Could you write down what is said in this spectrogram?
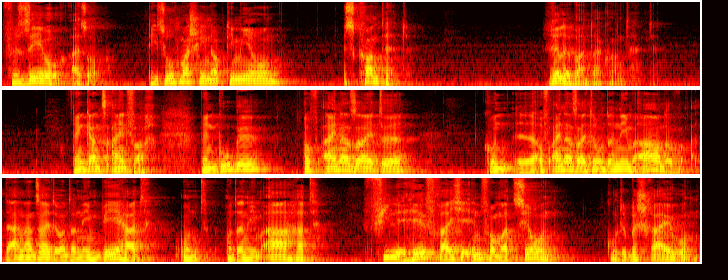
für SEO, also die Suchmaschinenoptimierung, ist Content. Relevanter Content. Denn ganz einfach, wenn Google auf einer Seite äh, auf einer Seite Unternehmen A und auf der anderen Seite Unternehmen B hat und Unternehmen A hat viele hilfreiche Informationen, gute Beschreibung,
